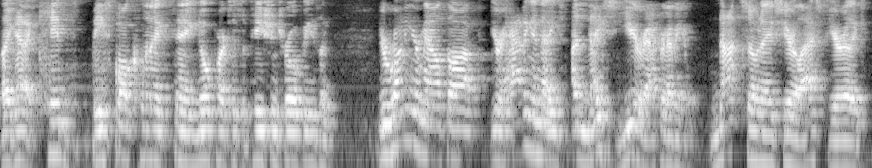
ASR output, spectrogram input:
like at a kids baseball clinic saying no participation trophies. Like you're running your mouth off. You're having a nice a nice year after having a not so nice year last year. Like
